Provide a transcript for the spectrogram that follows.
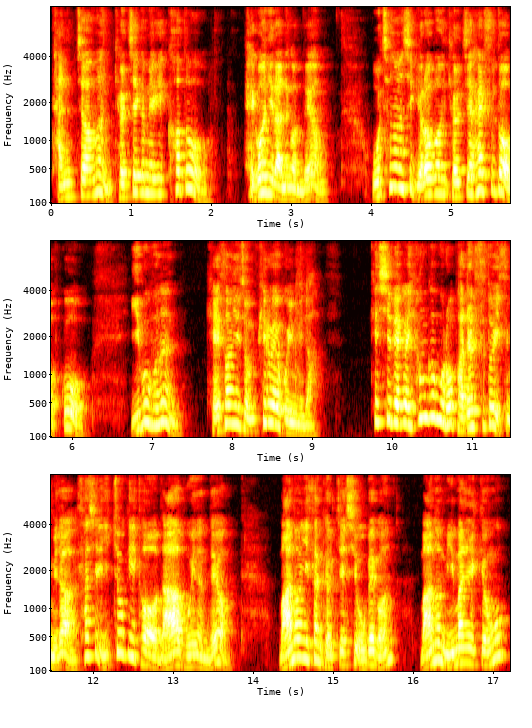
단점은 결제 금액이 커도 100원이라는 건데요. 5천원씩 여러 번 결제할 수도 없고 이 부분은 개선이 좀 필요해 보입니다. 캐시백을 현금으로 받을 수도 있습니다. 사실 이쪽이 더 나아 보이는데요. 만원 이상 결제 시 500원, 만원 미만일 경우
